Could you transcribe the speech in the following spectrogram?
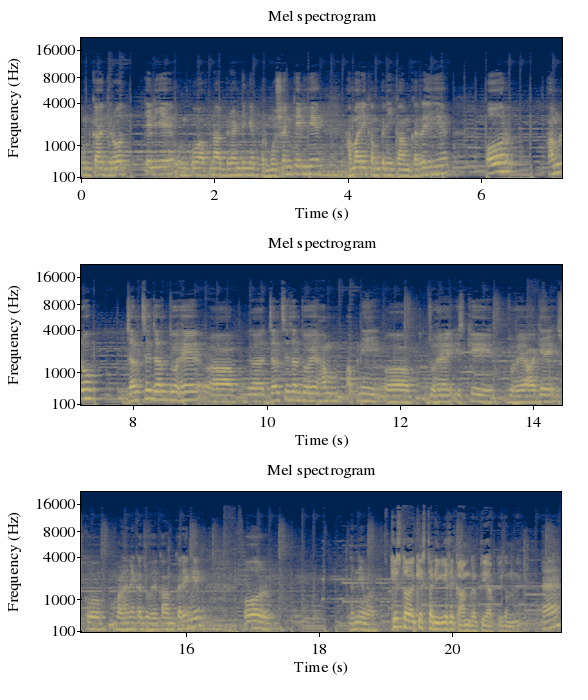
उनका ग्रोथ के लिए उनको अपना ब्रांडिंग एंड प्रमोशन के लिए हमारी कंपनी काम कर रही है। और हम लोग जल्द से जल्द जो है जल्द से जल्द जो है हम अपनी जो है इसकी जो है आगे इसको बढ़ाने का जो है काम करेंगे। और धन्यवाद। किस तर, किस तरीके से काम करती है आपकी कंपनी है?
